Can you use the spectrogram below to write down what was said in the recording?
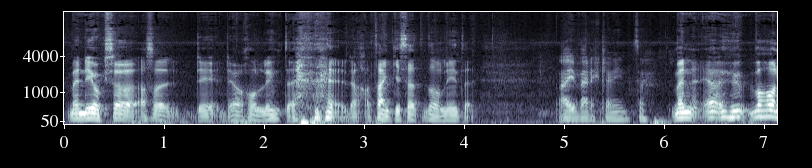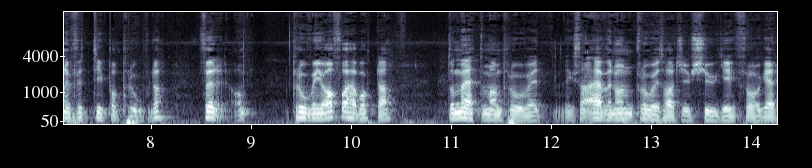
Men det är också, alltså det, det håller inte. Tankesättet håller inte. Nej, verkligen inte. Men hur, vad har ni för typ av prov då? För om, proven jag får här borta Då mäter man provet, liksom, även om provet har typ 20 frågor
